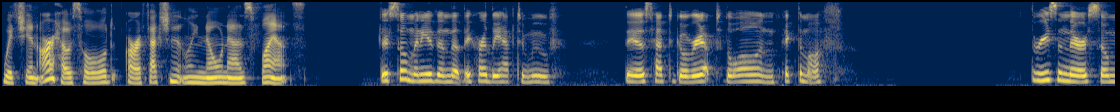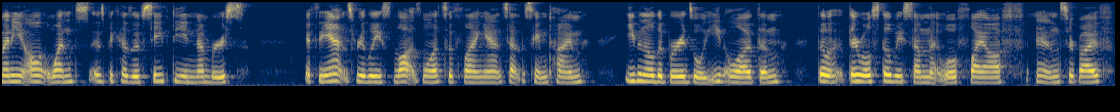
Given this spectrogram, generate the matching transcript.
which in our household are affectionately known as flants. There's so many of them that they hardly have to move. They just have to go right up to the wall and pick them off. The reason there are so many all at once is because of safety in numbers. If the ants release lots and lots of flying ants at the same time, even though the birds will eat a lot of them, there will still be some that will fly off and survive.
